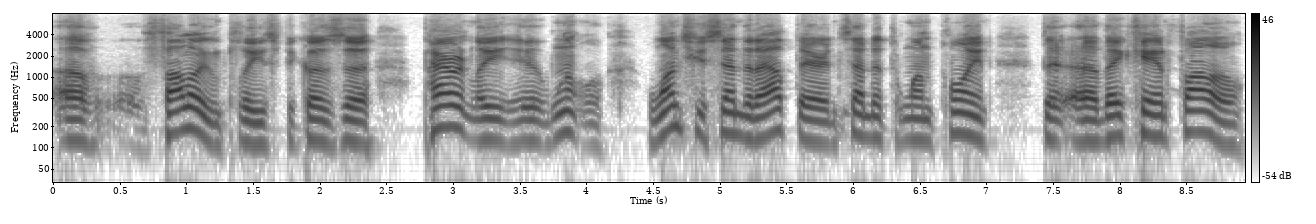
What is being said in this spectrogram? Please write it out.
uh, following police because apparently, it, once you send it out there and send it to one point, that they can't follow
